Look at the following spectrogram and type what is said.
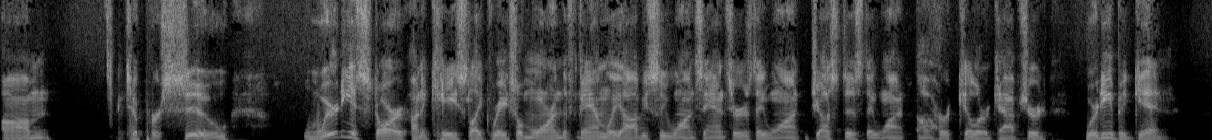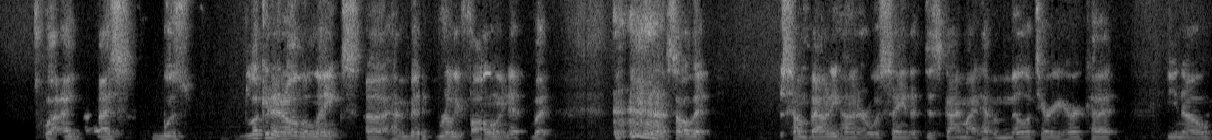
um, to pursue. Where do you start on a case like Rachel Morin? And The family obviously wants answers. They want justice. They want uh, her killer captured. Where do you begin? Well, I, I was looking at all the links. Uh, haven't been really following it, but I saw that some bounty hunter was saying that this guy might have a military haircut. You know,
